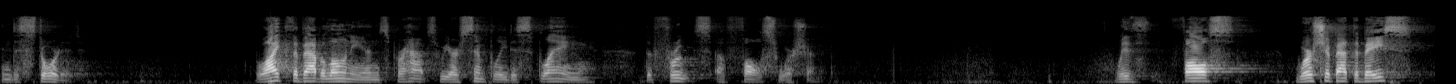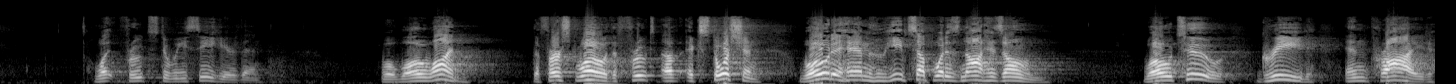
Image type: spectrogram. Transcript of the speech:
and distorted. Like the Babylonians, perhaps we are simply displaying the fruits of false worship. With false worship at the base, what fruits do we see here then? Well, woe one. The first woe, the fruit of extortion. Woe to him who heaps up what is not his own. Woe two, greed and pride.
